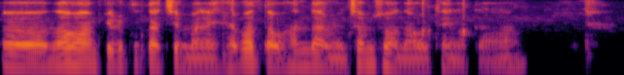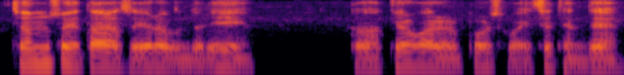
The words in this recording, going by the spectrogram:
어, 나와 함께 이렇게 같이 만약 해봤다고 한다면 점수가 나올 테니까 점수에 따라서 여러분들이 그 결과를 볼 수가 있을 텐데.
